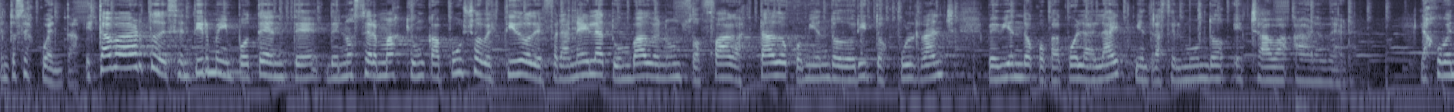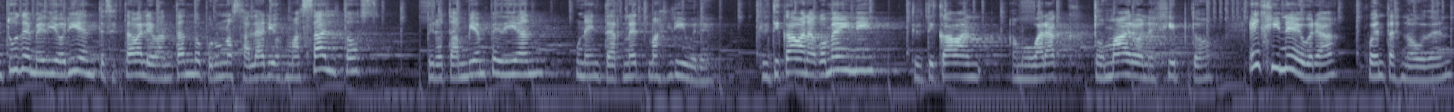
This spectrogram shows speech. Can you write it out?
Entonces cuenta, estaba harto de sentirme impotente, de no ser más que un capullo vestido de franela tumbado en un sofá gastado comiendo Doritos Cool Ranch, bebiendo Coca-Cola Light mientras el mundo echaba a arder. La juventud de Medio Oriente se estaba levantando por unos salarios más altos, pero también pedían una internet más libre. Criticaban a Khomeini, criticaban a Mubarak, tomaron Egipto. En Ginebra, cuenta Snowden,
